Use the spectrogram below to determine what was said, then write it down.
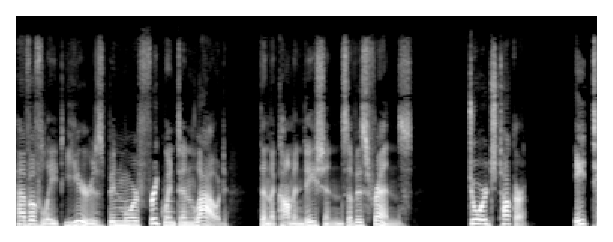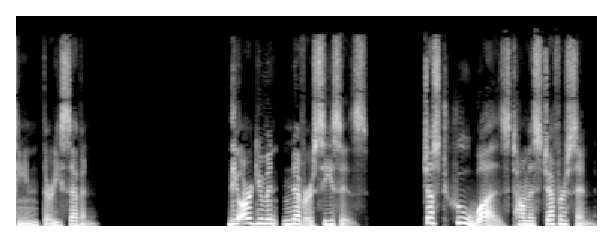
have of late years been more frequent and loud than the commendations of his friends. George Tucker, 1837. The argument never ceases. Just who was Thomas Jefferson?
